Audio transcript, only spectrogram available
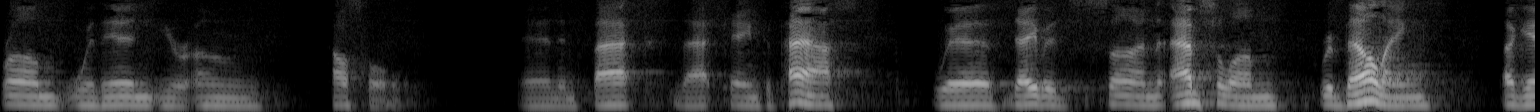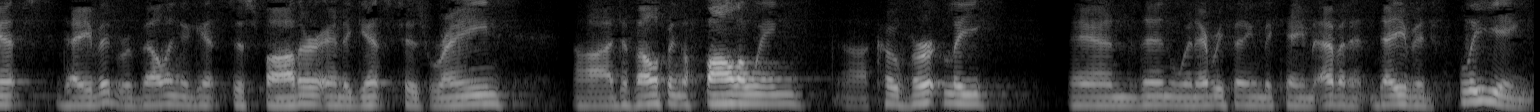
from within your own household. And in fact, that came to pass with David's son Absalom rebelling against David, rebelling against his father and against his reign, uh, developing a following uh, covertly, and then when everything became evident, David fleeing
